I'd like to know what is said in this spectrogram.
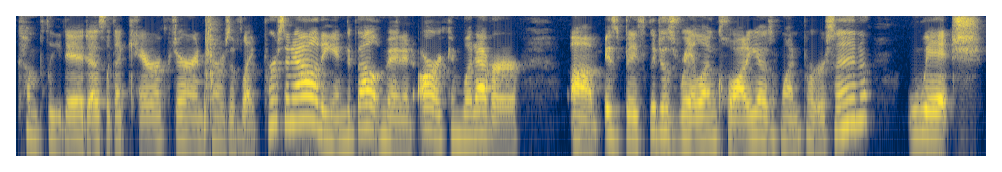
completed as like a character in terms of like personality and development and arc and whatever, um, is basically just Rayla and Claudia as one person, which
